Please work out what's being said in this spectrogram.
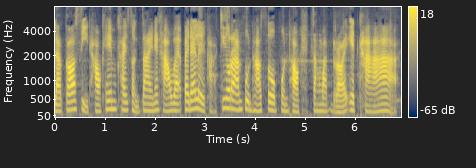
แล้วก็สีเทาเข้มใครสนใจนะคะ แวะไปได้เลยค่ะ ที่ร้านฟูนเฮาส์โซพลทองจังหวัดร้อยเอ็ดค่ะ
